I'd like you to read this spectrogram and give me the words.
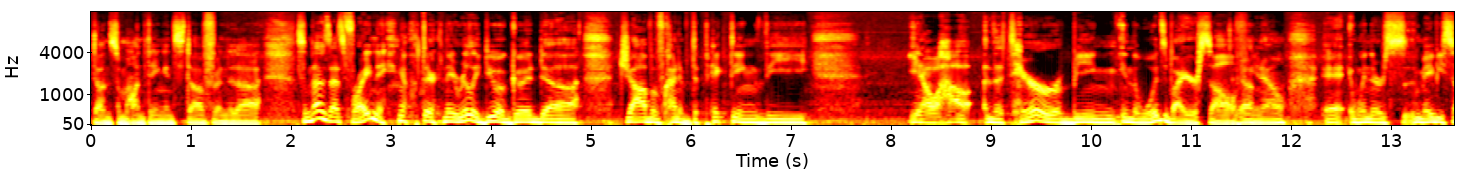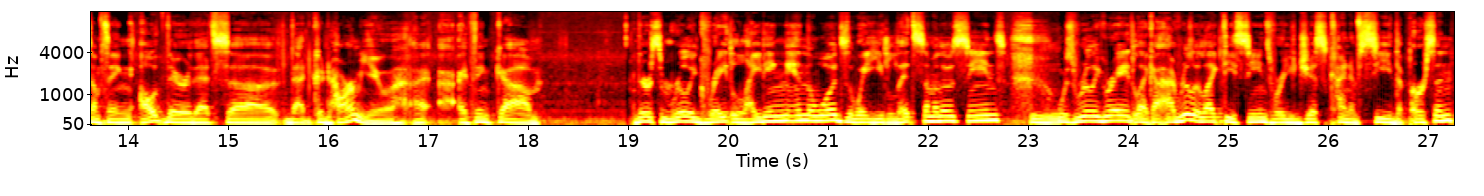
done some hunting and stuff, and uh, sometimes that's frightening out there. And they really do a good uh, job of kind of depicting the. You know how the terror of being in the woods by yourself. Yeah. You know, Eh, when there's maybe something out there that's uh, that could harm you. I, I think um, there's some really great lighting in the woods. The way he lit some of those scenes was really great. Like I I really like these scenes where you just kind of see the person,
